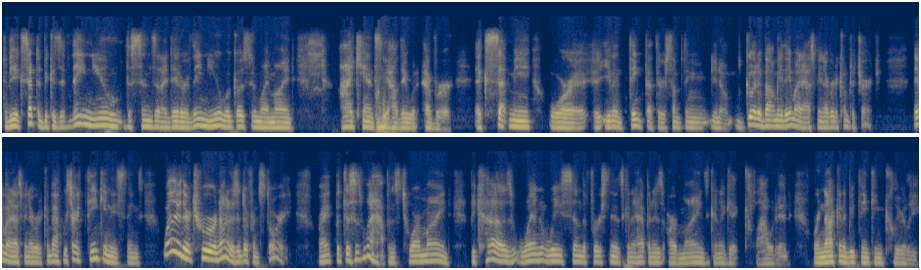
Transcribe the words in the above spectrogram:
to be accepted. Because if they knew the sins that I did, or if they knew what goes through my mind, I can't see how they would ever accept me or uh, even think that there's something you know good about me. They might ask me never to come to church. They might ask me never to come back. We start thinking these things, whether they're true or not, is a different story right? But this is what happens to our mind because when we sin, the first thing that's going to happen is our mind's going to get clouded. We're not going to be thinking clearly.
